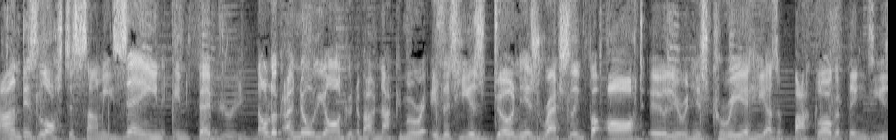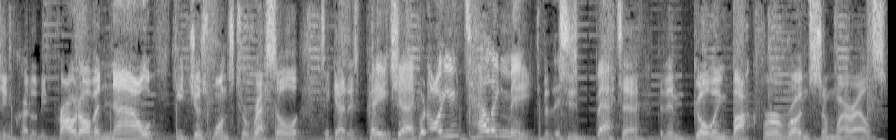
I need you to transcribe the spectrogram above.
and his loss to Sami Zayn in February. Now, look, I know the argument about Nakamura is that he has done his wrestling for art earlier in his career. He has a backlog of things he is incredibly proud of, and now he just wants to wrestle to get his paycheck. But are you telling me that this is better than him going back for a run somewhere else?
